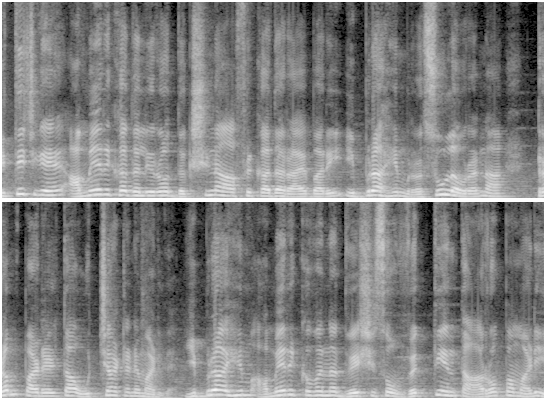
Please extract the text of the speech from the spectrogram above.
ಇತ್ತೀಚೆಗೆ ಅಮೆರಿಕದಲ್ಲಿರೋ ದಕ್ಷಿಣ ಆಫ್ರಿಕಾದ ರಾಯಭಾರಿ ಇಬ್ರಾಹಿಂ ರಸೂಲ್ ಅವರನ್ನು ಟ್ರಂಪ್ ಆಡಳಿತ ಉಚ್ಚಾಟನೆ ಮಾಡಿದೆ. ಇಬ್ರಾಹಿಂ ಅಮೆರಿಕವನ್ನು ದ್ವೇಷಿಸೋ ವ್ಯಕ್ತಿ ಅಂತ ಆರೋಪ ಮಾಡಿ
